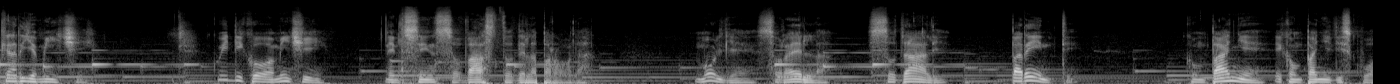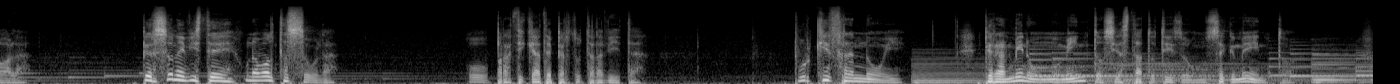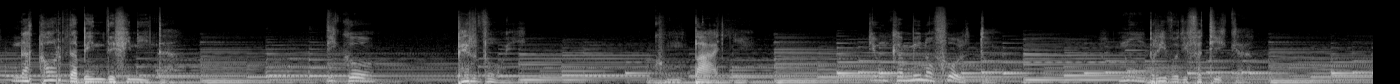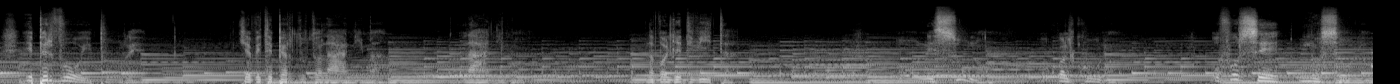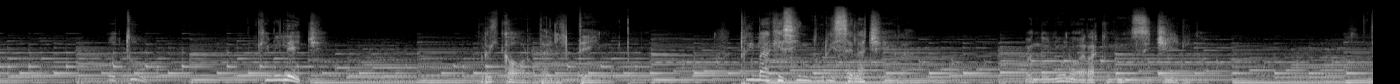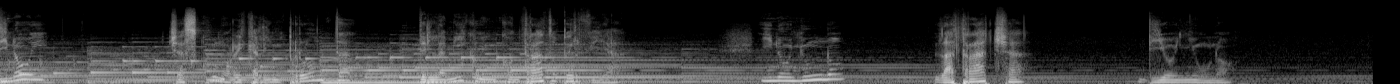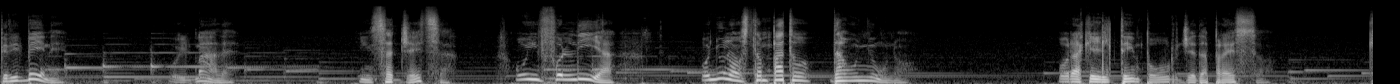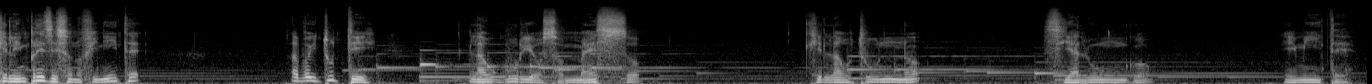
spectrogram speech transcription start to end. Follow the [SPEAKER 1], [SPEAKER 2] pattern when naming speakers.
[SPEAKER 1] Cari amici, qui dico amici nel senso vasto della parola, moglie, sorella, sodali, parenti, compagne e compagni di scuola, persone viste una volta sola o praticate per tutta la vita, purché fra noi per almeno un momento sia stato teso un segmento, una corda ben definita dico per voi, compagni di un cammino folto, non privo di fatica, e per voi pure, che avete perduto l'anima, l'animo, la voglia di vita, o nessuno, o qualcuno, o forse uno solo, o tu che mi leggi ricorda il tempo, prima che si indurisse la cera, quando ognuno era come un sigillo. Di noi ciascuno reca l'impronta dell'amico incontrato per via, in ognuno la traccia di ognuno, per il bene o il male, in saggezza o in follia, ognuno stampato da ognuno. Ora che il tempo urge da presso, che le imprese sono finite, a voi tutti l'augurio sommesso che l'autunno sia lungo e mite.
